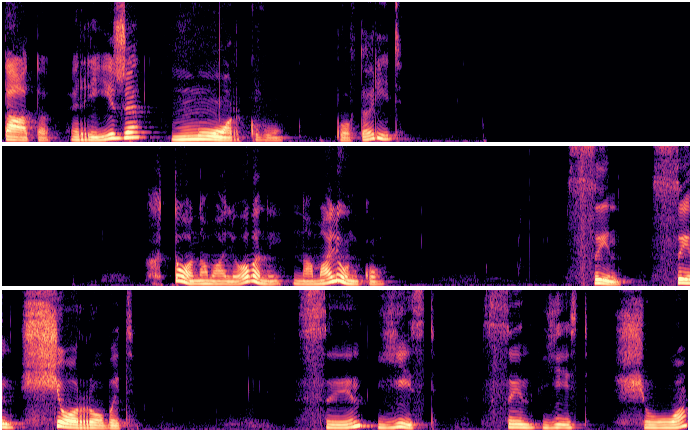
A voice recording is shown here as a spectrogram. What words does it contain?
Тато ріже моркву. Повторіть. Хто намальований на малюнку? Син. Син що робить? Син їсть. Син їсть що?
